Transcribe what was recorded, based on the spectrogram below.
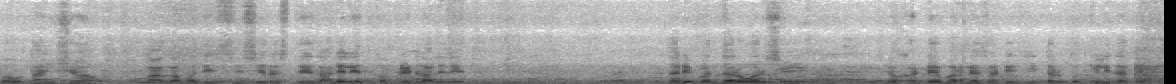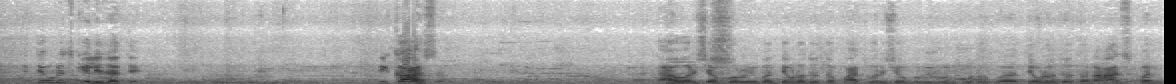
बहुतांश भागामध्ये सी सी रस्ते झालेले आहेत कंप्लीट झालेले आहेत. तरी पण दरवर्षी जो खड्डे भरण्यासाठी जी तरतूद केली जाते ती तेवढीच केली जाते. ती का असं? दहा वर्षापूर्वी पण तेवढंच होतं पाच वर्षापूर्वी पण कुठं तेवढंच होतं. आणि आज पण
